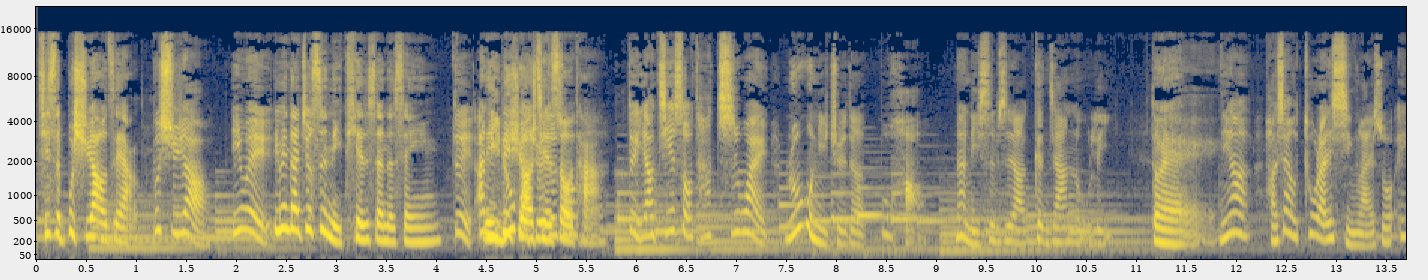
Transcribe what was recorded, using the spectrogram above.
其实不需要这样，不需要，因为因为那就是你天生的声音。对啊，你必须要接受它。对，要接受它之外，如果你觉得不好，那你是不是要更加努力？对，你要好像突然醒来说：“哎，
